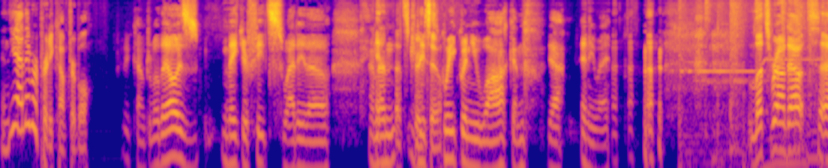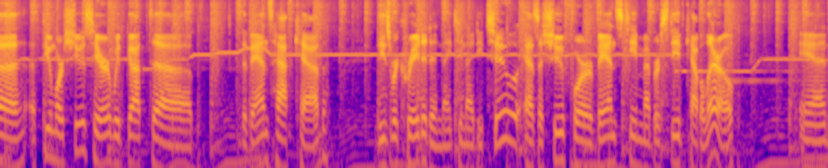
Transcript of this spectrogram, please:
and yeah, they were pretty comfortable. Pretty comfortable. They always make your feet sweaty though, and then that's true they too. Squeak when you walk, and yeah. Anyway, let's round out uh, a few more shoes here. We've got uh, the Vans Half Cab. These were created in 1992 as a shoe for Vans team member Steve Caballero. And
